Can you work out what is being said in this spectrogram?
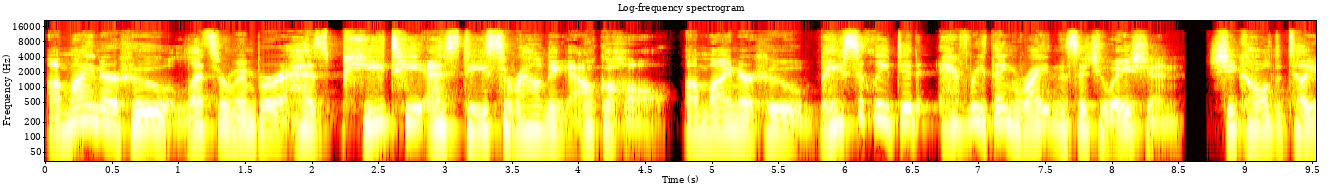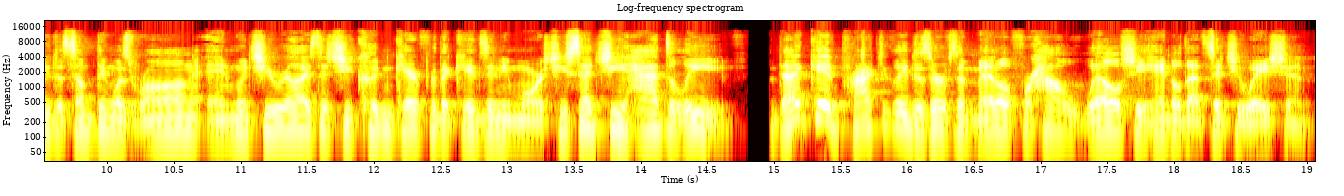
A minor who, let's remember, has PTSD surrounding alcohol. A minor who basically did everything right in the situation. She called to tell you that something was wrong, and when she realized that she couldn't care for the kids anymore, she said she had to leave. That kid practically deserves a medal for how well she handled that situation.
